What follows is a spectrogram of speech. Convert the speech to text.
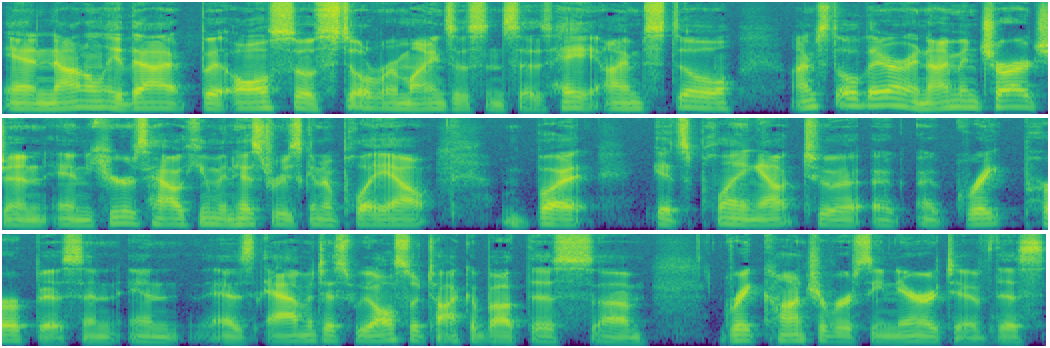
and not only that but also still reminds us and says hey i'm still i'm still there and i'm in charge and and here's how human history is going to play out but it's playing out to a, a, great purpose and and as adventists we also talk about this um, great controversy narrative this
